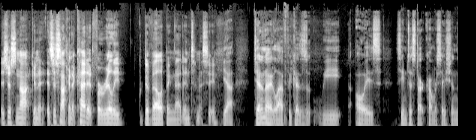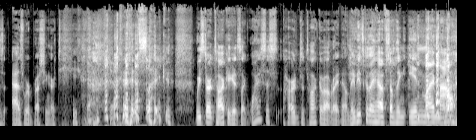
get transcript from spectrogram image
is just not going to it's just not going to cut it for really developing that intimacy. Yeah. Jen and I laugh because we always seem to start conversations as we're brushing our teeth. and it's like we start talking. It's like, why is this hard to talk about right now? Maybe it's because I have something in my mouth.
